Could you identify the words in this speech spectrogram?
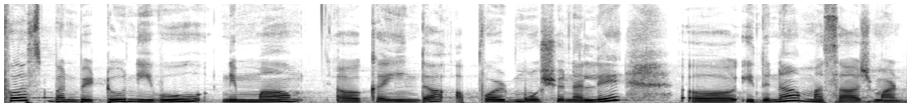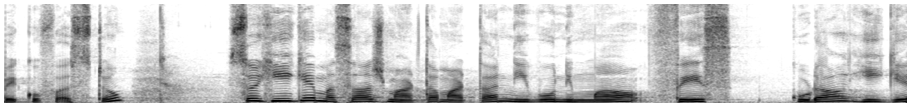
ಫಸ್ಟ್ ಬಂದುಬಿಟ್ಟು ನೀವು ನಿಮ್ಮ ಕೈಯಿಂದ ಅಪ್ವರ್ಡ್ ಮೋಷನಲ್ಲೇ ಇದನ್ನು ಮಸಾಜ್ ಮಾಡಬೇಕು ಫಸ್ಟು ಸೊ ಹೀಗೆ ಮಸಾಜ್ ಮಾಡ್ತಾ ಮಾಡ್ತಾ ನೀವು ನಿಮ್ಮ ಫೇಸ್ ಕೂಡ ಹೀಗೆ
